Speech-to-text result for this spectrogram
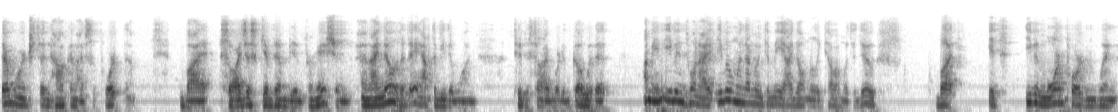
They're more interested in how can I support them. By so I just give them the information, and I know that they have to be the one to decide where to go with it. I mean, even when I even when they're moon to me, I don't really tell them what to do but it's even more important when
